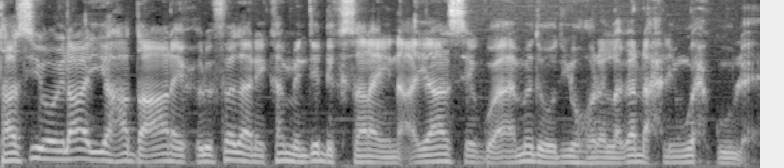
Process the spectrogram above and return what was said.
taasi oo ilaa iyo hadda aanay xulufadani ka mindidhigsanayn ayaanse go'aamadoodii hore laga dhaxlin wax guul ah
